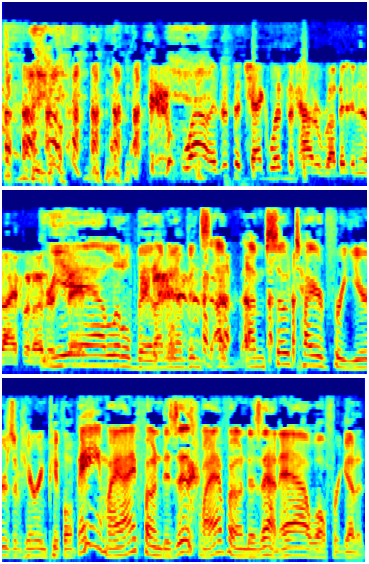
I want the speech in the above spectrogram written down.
wow, is this a checklist of how to rub it in an iPhone under? Yeah, a little bit. I mean, I've been, I'm, I'm so tired for years of hearing people, hey, my iPhone does this, my iPhone does that. Yeah, well, forget it.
